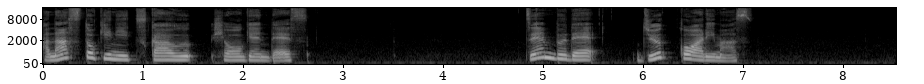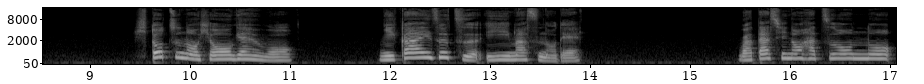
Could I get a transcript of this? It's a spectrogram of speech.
話すときに使う表現です。全部で10個あります。一つの表現を2回ずつ言いますので、私の発音の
